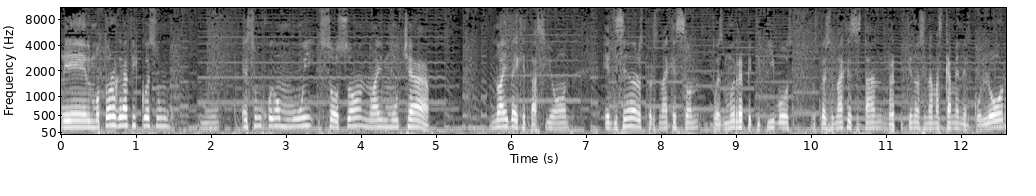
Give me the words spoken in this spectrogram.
El motor gráfico es un, es un juego muy soso, no hay mucha no hay vegetación. El diseño de los personajes son pues muy repetitivos, los personajes están repitiendo si nada más cambian el color,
